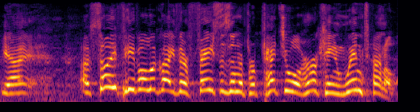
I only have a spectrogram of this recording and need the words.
Yeah, so many people look like their faces in a perpetual hurricane wind tunnel.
